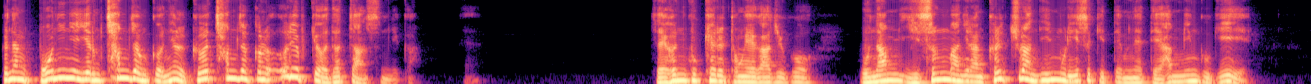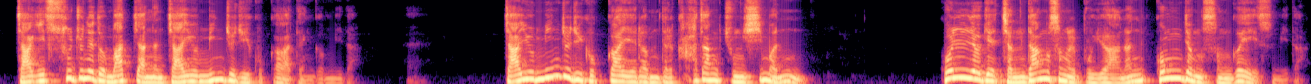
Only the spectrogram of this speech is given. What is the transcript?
그냥 본인이 이런 참정권을 그 참정권을 어렵게 얻었지 않습니까 재헌 국회를 통해 가지고 우남 이승만이란 걸출한 인물이 있었기 때문에 대한민국이 자기 수준에도 맞지 않는 자유민주주의 국가가 된 겁니다. 자유민주주의 국가의 여러분들 가장 중심은 권력의 정당성을 부여하는 공정선거에 있습니다.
